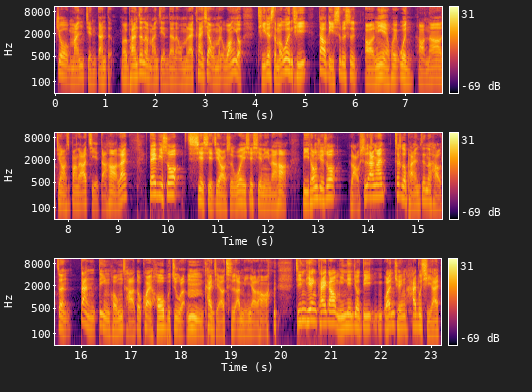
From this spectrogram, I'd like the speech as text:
就蛮简单的，呃，盘真的蛮简单的。我们来看一下我们的网友提了什么问题，到底是不是啊？你也会问好，然后金老师帮大家解答哈。来，David 说谢谢金老师，我也谢谢你了哈。李同学说老师安安，这个盘真的好正，淡定红茶都快 hold 不住了，嗯，看起来要吃安眠药了哈。今天开高，明天就低，完全嗨不起来。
